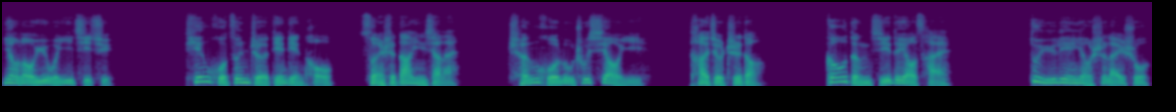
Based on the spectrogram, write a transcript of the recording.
药老与我一起去。”天火尊者点点头，算是答应下来。陈火露出笑意。他就知道，高等级的药材对于炼药师来说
